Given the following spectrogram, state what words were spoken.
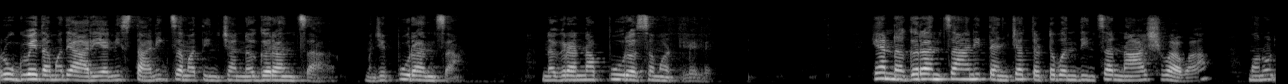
ऋग्वेदामध्ये आर्यांनी स्थानिक जमातींच्या नगरांचा म्हणजे पुरांचा नगरांना पूर असं म्हटलेलं आहे ह्या नगरांचा आणि त्यांच्या तटबंदींचा नाश व्हावा म्हणून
